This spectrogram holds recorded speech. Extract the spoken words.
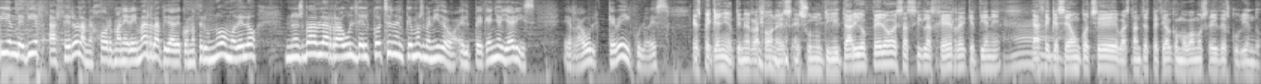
Hoy en De 10 a 0, la mejor manera y más rápida de conocer un nuevo modelo, nos va a hablar Raúl del coche en el que hemos venido, el pequeño Yaris. Eh, Raúl, ¿qué vehículo es? Es pequeño, tiene razón, es, un utilitario, pero esas siglas GR que tiene ah. hace que sea un coche bastante especial como vamos a ir descubriendo.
